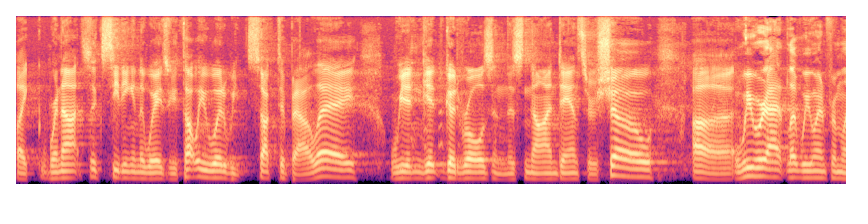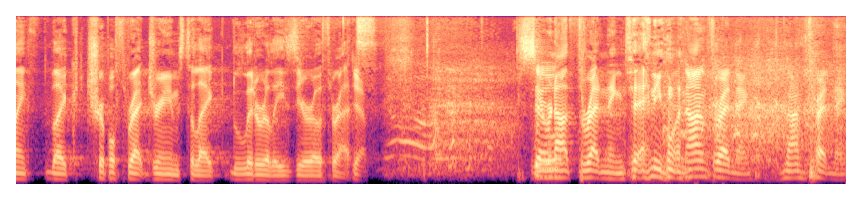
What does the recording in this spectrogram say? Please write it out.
like we're not succeeding in the ways we thought we would. We sucked at ballet. We didn't get good roles in this non-dancer show. Uh, We were at like we went from like like triple threat dreams to like literally zero threats. Yeah. we so were not threatening to anyone. non-threatening. Non-threatening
